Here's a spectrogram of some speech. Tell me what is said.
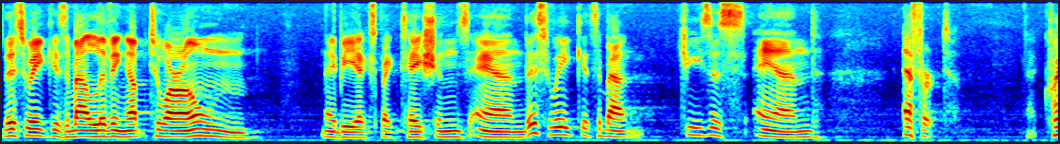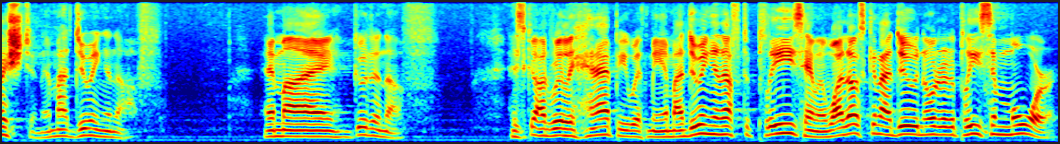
This week is about living up to our own, maybe, expectations. And this week, it's about Jesus and effort. That question Am I doing enough? Am I good enough? Is God really happy with me? Am I doing enough to please Him? And what else can I do in order to please Him more?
